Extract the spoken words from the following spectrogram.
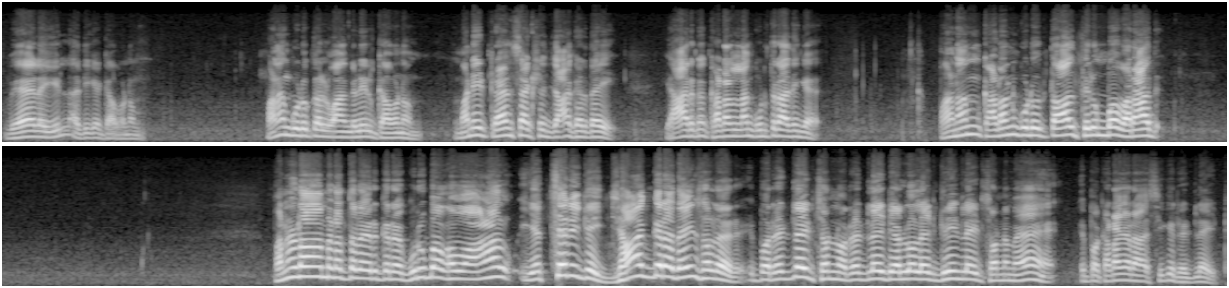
வேலையில் அதிக கவனம். பணம் கொடுக்கல் வாங்கலில் கவனம். மணி டிரான்சாக்ஷன் ஜாக்கிரதை. யாருக்கும் கடன்லாம் கொடுத்துடாதீங்க பணம் கடன் கொடுத்தால் திரும்ப வராது. பன்னெண்டாம் இடத்துல இருக்கிற குரு பகவானால் எச்சரிக்கை ஜாக்கிரதைன்னு சொல்கிறார் இப்போ ரெட் லைட் சொன்னோம். Red light yellow light green light சொன்னோமே. இப்போ கடகராசிக்கு ரெட் லைட்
